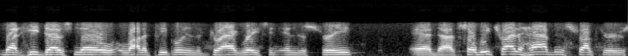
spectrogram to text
but he does know a lot of people in the drag racing industry, and uh, so we try to have instructors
